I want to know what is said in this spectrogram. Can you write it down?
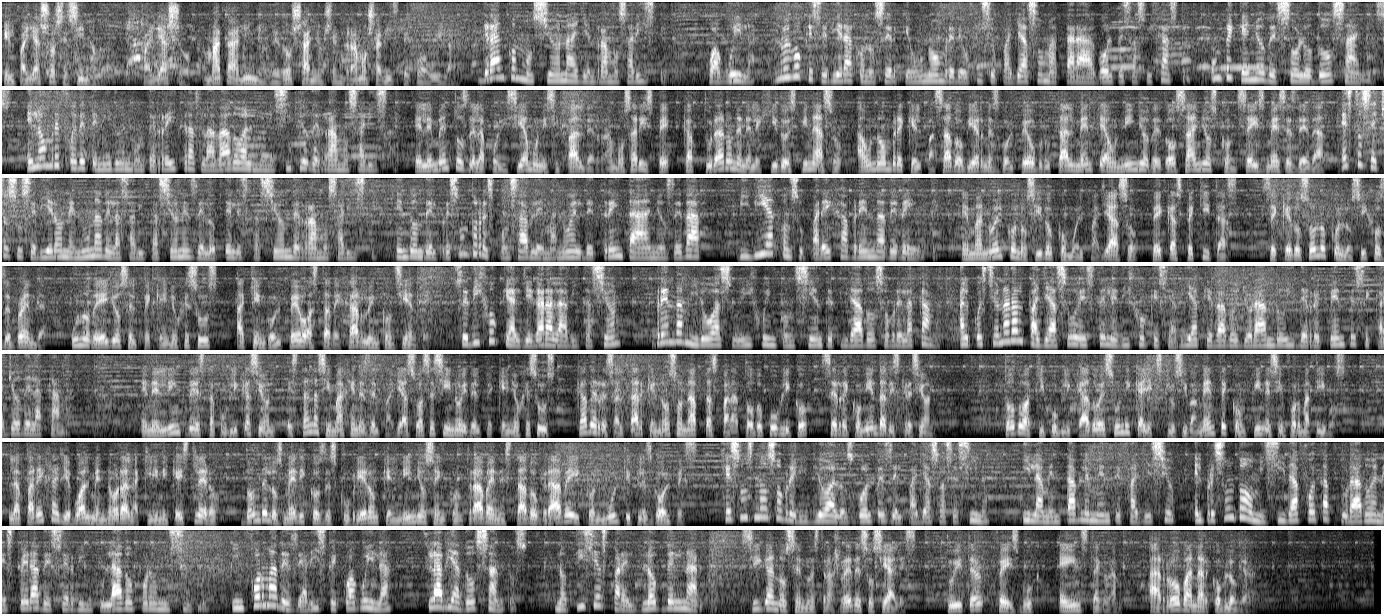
El payaso asesino. Payaso, mata a niño de dos años en Ramos Arizpe, Coahuila. Gran conmoción hay en Ramos Arizpe, Coahuila, luego que se diera a conocer que un hombre de oficio payaso matara a golpes a su hijastro, un pequeño de solo dos años. El hombre fue detenido en Monterrey trasladado al municipio de Ramos Arizpe. Elementos de la Policía Municipal de Ramos Arizpe capturaron en el ejido Espinazo a un hombre que el pasado viernes golpeó brutalmente a un niño de dos años con seis meses de edad. Estos hechos sucedieron en una de las habitaciones del Hotel Estación de Ramos Arizpe, en donde el presunto responsable Emanuel de 30 años de edad vivía con su pareja Brenda de 20. Emanuel, conocido como el payaso, Pecas Pequitas, se quedó solo con los hijos de Brenda, uno de ellos el pequeño Jesús, a quien golpeó hasta dejarlo inconsciente. Se dijo que al llegar a la habitación, Brenda miró a su hijo inconsciente tirado sobre la cama. Al cuestionar al payaso, este le dijo que se había quedado llorando y de repente se cayó de la cama. En el link de esta publicación están las imágenes del payaso asesino y del pequeño Jesús. Cabe resaltar que no son aptas para todo público, se recomienda discreción. Todo aquí publicado es única y exclusivamente con fines informativos. La pareja llevó al menor a la clínica Istlero, donde los médicos descubrieron que el niño se encontraba en estado grave y con múltiples golpes. Jesús no sobrevivió a los golpes del payaso asesino, y lamentablemente falleció. El presunto homicida fue capturado en espera de ser vinculado por homicidio. Informa desde Arispe, Coahuila, Flavia Dos Santos. Noticias para el blog del narco. Síganos en nuestras redes sociales, Twitter, Facebook e Instagram arroba narcoblogger.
